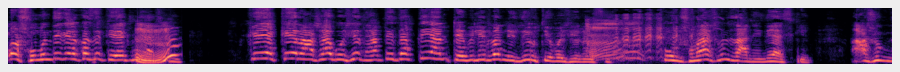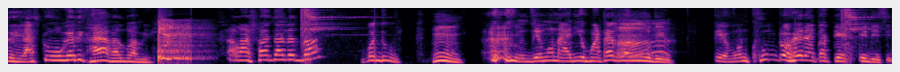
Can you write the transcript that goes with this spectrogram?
ও সুমন্দিকের কাছে কেক নিয়ে আসে। কেকের আশা বসে থাকতে থাকতে আর টেবিলের পর নিজে উঠে বসে রয়েছে। কোন সময় জানি না আজকে। আসুক দেখি আজকে ওগেরই খায়া ফেলব আমি। শালা শয়তানের দল। বন্ধু হুম। যেমন আরিও মাটার জন্মদিন তেমন খুব ডহের একটা কেক কিনেছি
